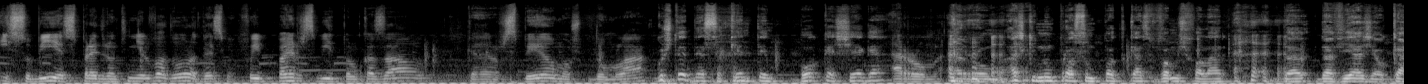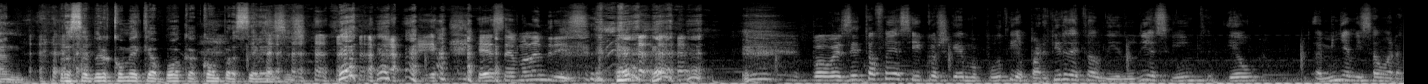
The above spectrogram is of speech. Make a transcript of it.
e subi. Esse prédio não tinha elevador, fui bem recebido pelo casal que recebeu-me, hospedou-me lá. Gostei dessa. Quem tem boca chega a Roma. A Roma. Acho que num próximo podcast vamos falar da, da viagem ao Cano para saber como é que a boca compra cerejas. Essa é malandrice. Bom, mas então foi assim que eu cheguei a Maputo e a partir daquele dia, do dia seguinte, eu, a minha missão era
